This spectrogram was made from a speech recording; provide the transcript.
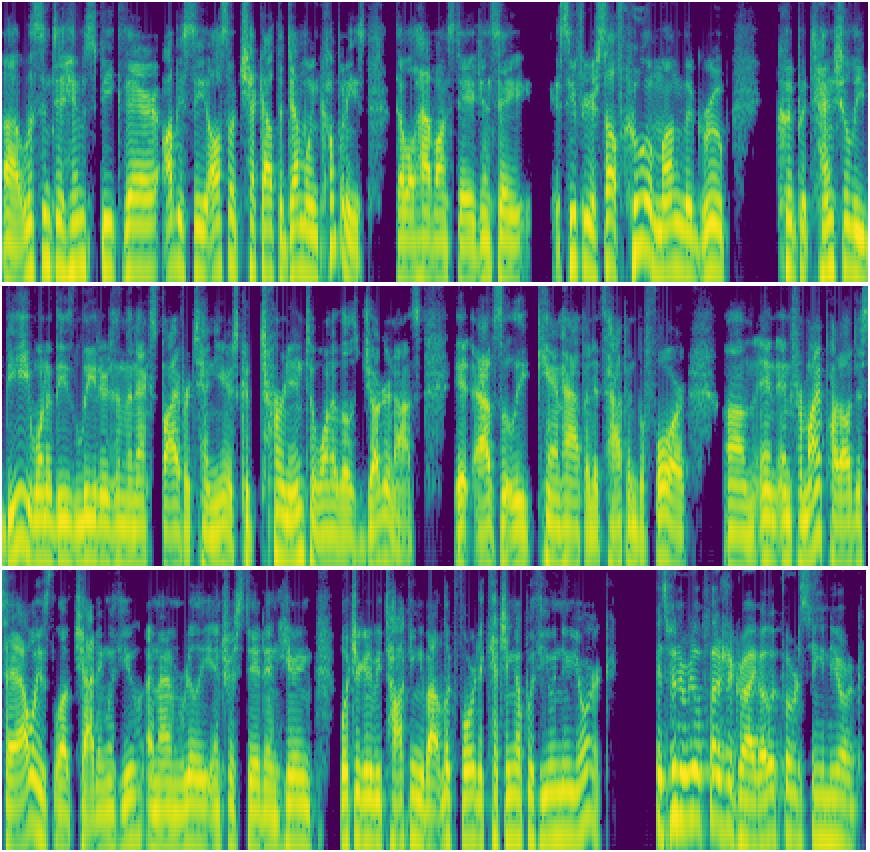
uh, listen to him speak there. Obviously, also check out the demoing companies that we'll have on stage and say see for yourself who among the group could potentially be one of these leaders in the next five or 10 years, could turn into one of those juggernauts. It absolutely can happen. It's happened before. Um, and, and for my part, I'll just say I always love chatting with you, and I'm really interested in hearing what you're going to be talking about. Look forward to catching up with you in New York. It's been a real pleasure, Greg. I look forward to seeing you in New York.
